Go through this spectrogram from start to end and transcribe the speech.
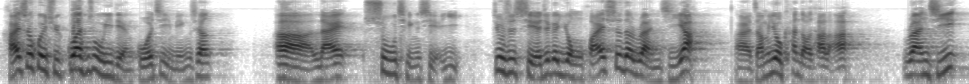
还是会去关注一点国际民生，啊，来抒情写意，就是写这个咏怀诗的阮籍啊，哎，咱们又看到他了啊，阮籍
